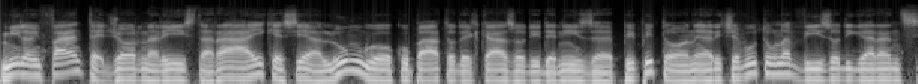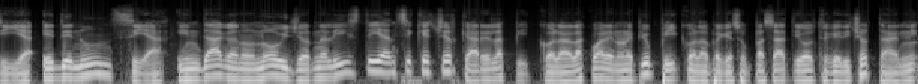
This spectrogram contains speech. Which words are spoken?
Milo Infante, giornalista RAI che si è a lungo occupato del caso di Denise Pipitone, ha ricevuto un avviso di garanzia e denunzia. Indagano noi giornalisti anziché cercare la piccola, la quale non è più piccola perché sono passati oltre che 18 anni,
